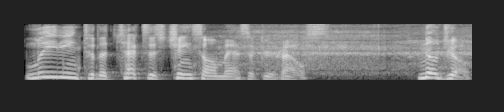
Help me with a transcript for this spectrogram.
leading to the Texas Chainsaw Massacre house. No joke.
